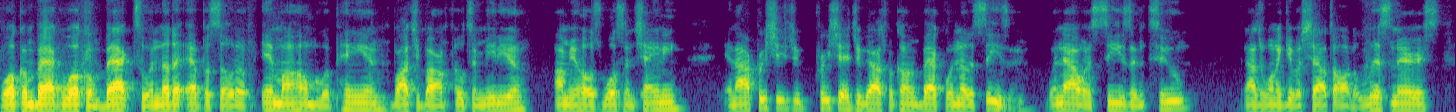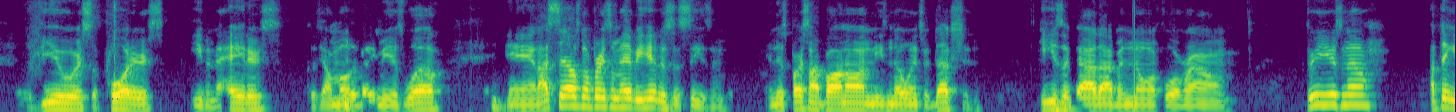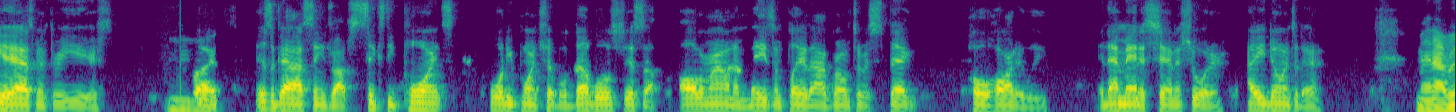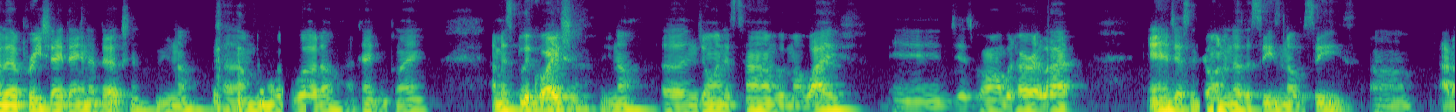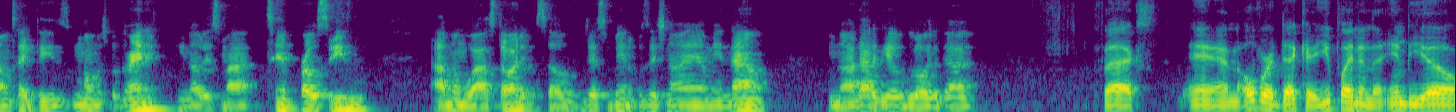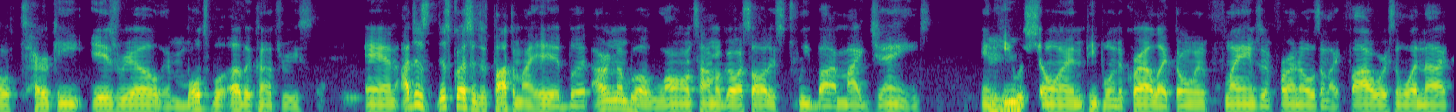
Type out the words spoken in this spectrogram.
Welcome back. Welcome back to another episode of In My Humble Opinion, brought to you by Unfiltered Media. I'm your host, Wilson Cheney, and I appreciate you appreciate you guys for coming back for another season. We're now in season two, and I just want to give a shout out to all the listeners, the viewers, supporters, even the haters, because y'all motivate me as well. And I said I was gonna bring some heavy hitters this season. And this person I brought on needs no introduction. He's a guy that I've been knowing for around three years now. I think it has been three years. Mm-hmm. But this is a guy I've seen drop 60 points, 40 point triple doubles, just an all around amazing player that I've grown to respect wholeheartedly. And that man is Shannon Shorter. How you doing today? Man, I really appreciate the introduction. You know, uh, I'm doing well though. I can't complain. I'm in Split Croatia, you know, uh, enjoying this time with my wife and just growing with her a lot and just enjoying another season overseas. Um, I don't take these moments for granted. You know, this is my 10th pro season. I remember where I started. So just to be in the position I am in now, you know, I got to give glory to God. Facts. And over a decade, you played in the NBL, Turkey, Israel, and multiple other countries. And I just, this question just popped in my head, but I remember a long time ago, I saw this tweet by Mike James, and mm-hmm. he was showing people in the crowd like throwing flames, infernos, and like fireworks and whatnot.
